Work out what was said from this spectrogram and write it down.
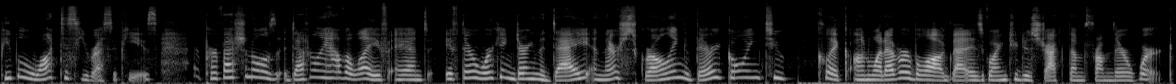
People want to see recipes. Professionals definitely have a life, and if they're working during the day and they're scrolling, they're going to click on whatever blog that is going to distract them from their work.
